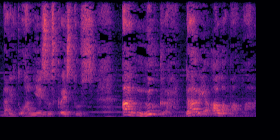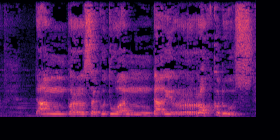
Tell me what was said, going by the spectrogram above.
dari Tuhan Yesus Kristus, anugerah dari Allah Bapa, dan persekutuan dari Roh Kudus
